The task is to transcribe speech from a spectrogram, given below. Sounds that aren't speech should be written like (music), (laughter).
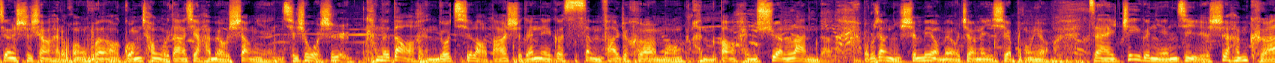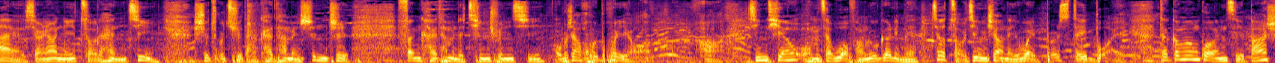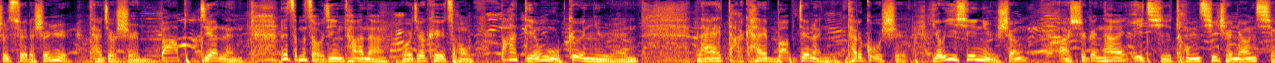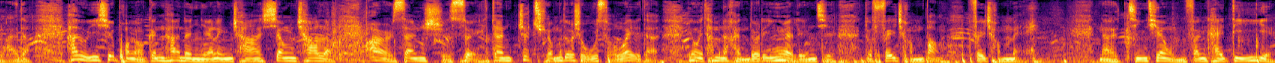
现在是上海的黄昏啊，广场舞大戏还没有上演。其实我是看得到很多七老八十的那个散发着荷尔蒙、很棒、很绚烂的。我不知道你身边有没有这样的一些朋友，在这个年纪也是很可爱，想让你走得很近，试图去打开他们，甚至翻开他们的青春期。我不知道会不会有啊？今天我们在卧房录歌里面就要走进这样的一位 birthday boy，他刚刚过完自己八十岁的生日，他就是 Bob Dylan。那怎么走进他呢？我觉得可以从八点五个女人来打开 Bob Dylan 他的故事。有一些女生啊是跟他一起同期成长起来的，还有一些朋友跟他的年龄差相差了二三十岁，但这全部都是无所谓的，因为他们的很多的音乐连接都非常棒，非常美。那今今天我们翻开第一页，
